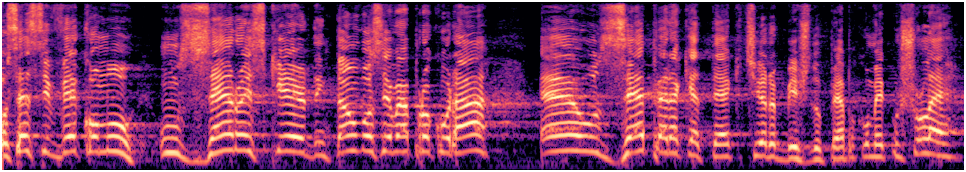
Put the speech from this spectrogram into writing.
Você se vê como um zero à esquerda, então você vai procurar é o Zé Perequeté que tira bicho do pé para comer com chulé.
